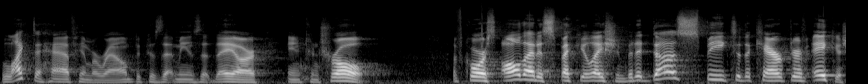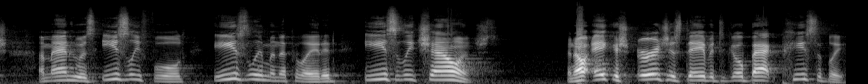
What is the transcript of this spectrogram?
like to have him around because that means that they are in control. Of course, all that is speculation, but it does speak to the character of Achish, a man who is easily fooled, easily manipulated, easily challenged. And now Achish urges David to go back peaceably,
